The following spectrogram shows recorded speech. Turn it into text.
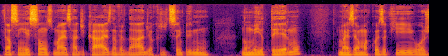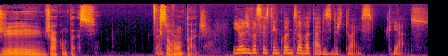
Então, assim, esses são os mais radicais, na verdade. Eu acredito sempre num, num meio termo, mas é uma coisa que hoje já acontece. Essa Legal. vontade. E hoje vocês têm quantos avatares virtuais criados?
